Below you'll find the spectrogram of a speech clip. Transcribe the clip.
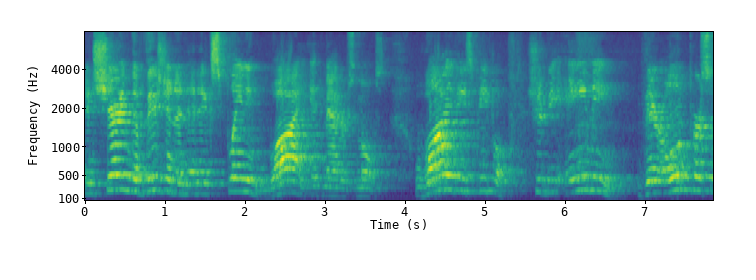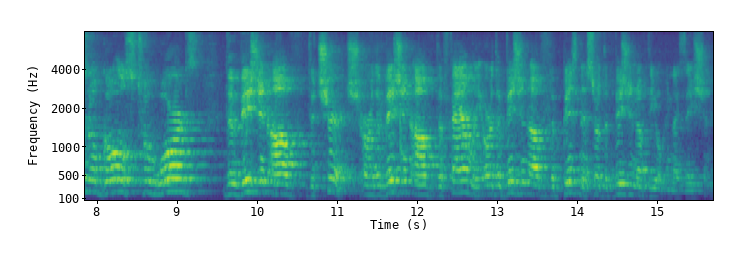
and sharing the vision and, and explaining why it matters most. Why these people should be aiming their own personal goals towards the vision of the church or the vision of the family or the vision of the business or the vision of the organization.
